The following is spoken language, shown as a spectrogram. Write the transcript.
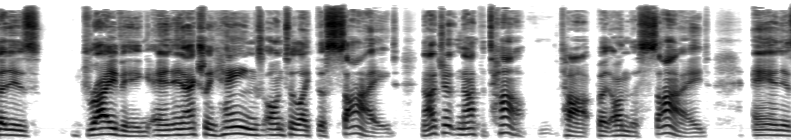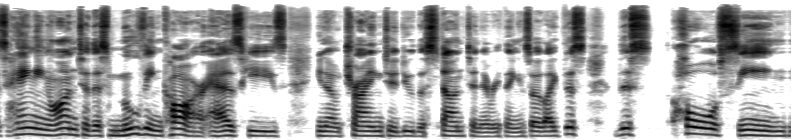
that is driving and, and actually hangs onto like the side not just not the top top but on the side and is hanging on to this moving car as he's you know trying to do the stunt and everything. And so like this this whole scene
